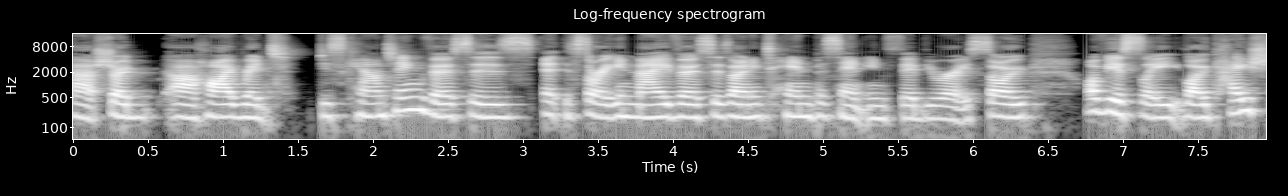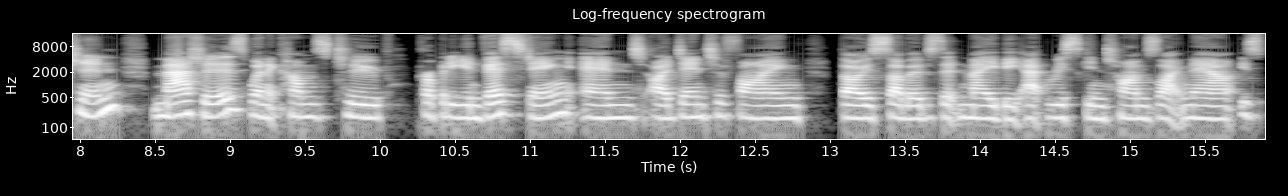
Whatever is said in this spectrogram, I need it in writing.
uh, showed uh, high rent discounting versus eh, sorry in May versus only 10% in February. So obviously location matters when it comes to property investing and identifying those suburbs that may be at risk in times like now is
